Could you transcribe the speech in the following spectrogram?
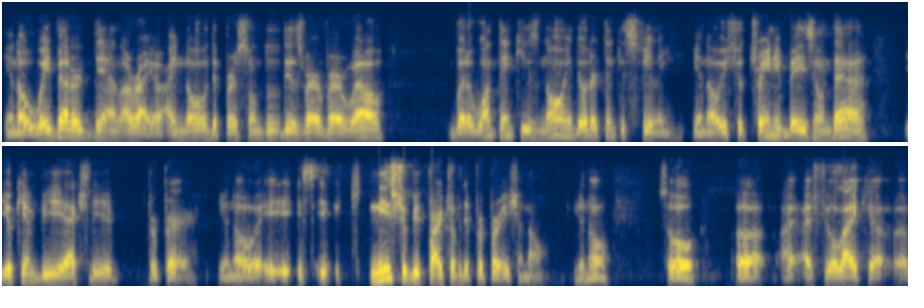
you know way better than all right i know the person do this very very well but one thing is knowing the other thing is feeling you know. If you train it based on that you can be actually prepared you know. It, it needs to be part of the preparation now you know. So uh, I, I, feel like uh, uh,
